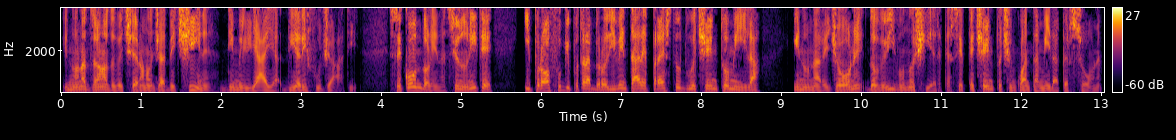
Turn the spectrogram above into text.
in una zona dove c'erano già decine di migliaia di rifugiati. Secondo le Nazioni Unite, i profughi potrebbero diventare presto 200.000 in una regione dove vivono circa 750.000 persone.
